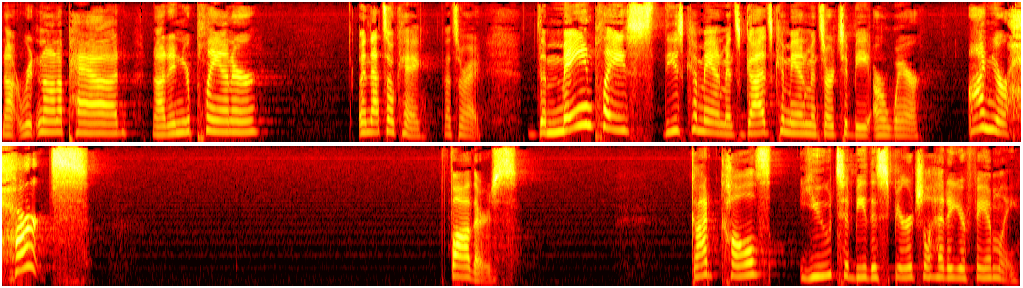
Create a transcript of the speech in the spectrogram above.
not written on a pad, not in your planner, and that's okay. That's all right. The main place these commandments, God's commandments, are to be are where? On your hearts. Fathers, God calls you to be the spiritual head of your family.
